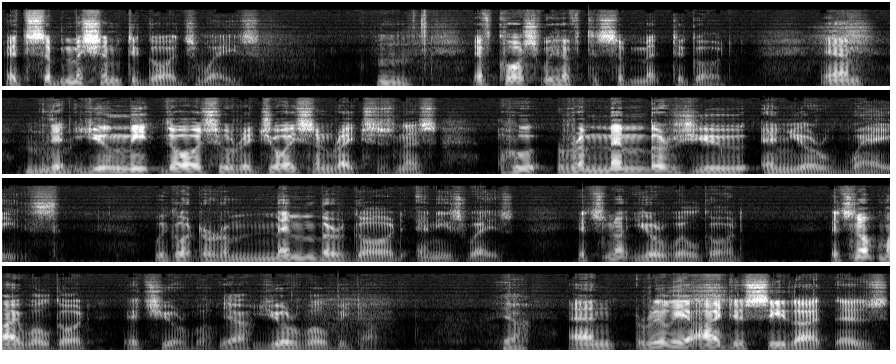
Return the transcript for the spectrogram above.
it's submission to God's ways. Mm. Of course, we have to submit to God. Um, Mm-hmm. that you meet those who rejoice in righteousness, who remembers you in your ways. We got to remember God in His ways. It's not your will, God. It's not my will, God. It's your will. Yeah. Your will be done. Yeah. And really, I just see that as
